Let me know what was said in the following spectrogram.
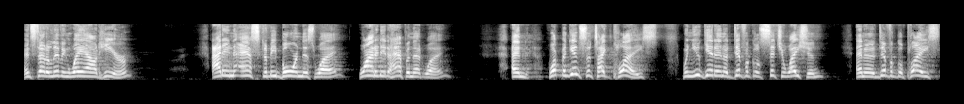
instead of living way out here. I didn't ask to be born this way. Why did it happen that way? And what begins to take place when you get in a difficult situation and in a difficult place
